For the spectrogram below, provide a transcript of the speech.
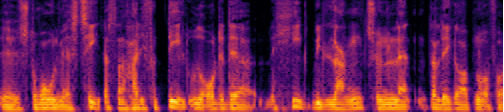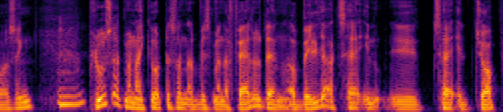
øh, store universiteter, sådan noget, har de fordelt ud over det der helt vildt lange, tynde land, der ligger op nord for os. Ikke? Mm. Plus at man har gjort det sådan, at hvis man er færdiguddannet og vælger at tage, en, øh, tage et job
